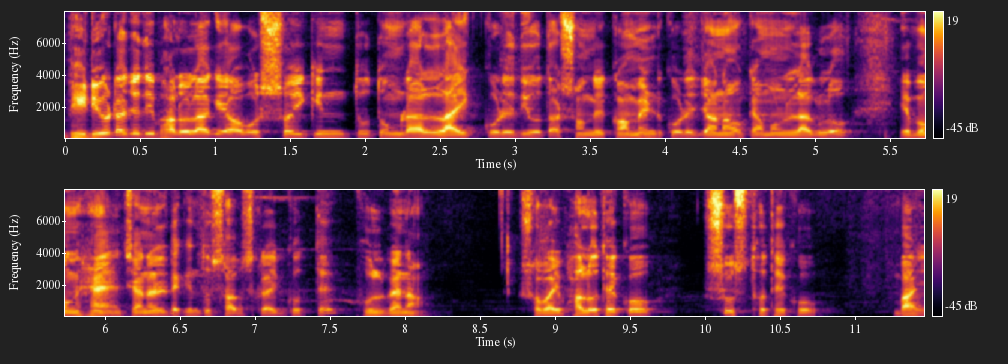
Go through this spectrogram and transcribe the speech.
ভিডিওটা যদি ভালো লাগে অবশ্যই কিন্তু তোমরা লাইক করে দিও, তার সঙ্গে কমেন্ট করে জানাও কেমন লাগল। এবং হ্যাঁ চ্যানেলটা কিন্তু সাবস্ক্রাইব করতে ভুলবে না। সবাই ভালো থেকো, সুস্থ থেকো। বাই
